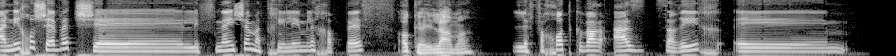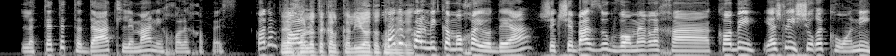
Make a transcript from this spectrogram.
אני חושבת שלפני שמתחילים לחפש, אוקיי, למה? לפחות כבר אז צריך אה, לתת את הדעת למה אני יכול לחפש. קודם כל, היכולות הכלכליות, את קודם אומרת. כל, מי כמוך יודע שכשבא זוג ואומר לך, קובי, יש לי אישור עקרוני,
